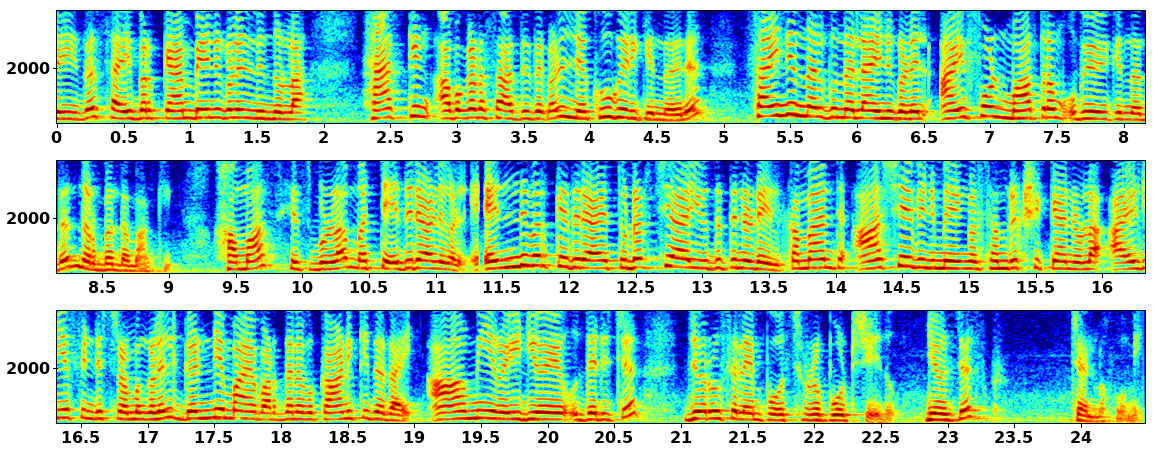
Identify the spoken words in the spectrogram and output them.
ചെയ്ത സൈബർ ക്യാമ്പയിനുകളിൽ നിന്നുള്ള ഹാക്കിംഗ് അപകട സാധ്യതകൾ ലഘൂകരിക്കുന്നതിന് സൈന്യം നൽകുന്ന ലൈനുകളിൽ ഐഫോൺ മാത്രം ഉപയോഗിക്കുന്നത് നിർബന്ധമാക്കി. ഹമാസ് ഹിസ്ബുള്ള മറ്റ് എതിരാളികൾ എന്നിവർക്കെതിരായ തുടർച്ചയായ യുദ്ധത്തിനിടയിൽ കമാൻഡ് ആശയവിനിമയങ്ങൾ സംരക്ഷിക്കാനുള്ള ഐ ഡി എഫിന്റെ ശ്രമങ്ങളിൽ ഗണ്യമായ വർധനവ് കാണിക്കുന്നതായി ആർമി റേഡിയോയെ ഉദ്ധരിച്ച് ജെറൂസലേം പോസ്റ്റ് റിപ്പോർട്ട് ചെയ്തു. News desk Janmabhumi.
